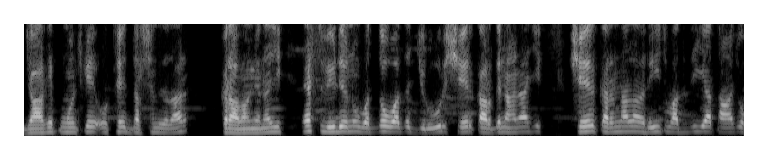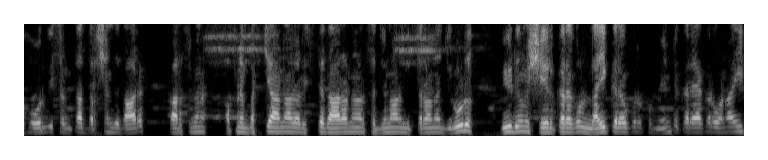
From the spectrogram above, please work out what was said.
ਜਾ ਕੇ ਪਹੁੰਚ ਕੇ ਉੱਥੇ ਦਰਸ਼ਨ ਦੀਦਾਰ ਕਰਾਵਾਂਗੇ ਨਾ ਜੀ। ਇਸ ਵੀਡੀਓ ਨੂੰ ਵੱਧੋ ਵੱਧ ਜਰੂਰ ਸ਼ੇਅਰ ਕਰ ਦੇਣਾ ਹੈ ਨਾ ਜੀ? ਸ਼ੇਅਰ ਕਰਨ ਨਾਲ ਰੀਚ ਵੱਧਦੀ ਆ ਤਾਂ ਜੋ ਹੋਰ ਵੀ ਸੰਗਤਾਂ ਦਰਸ਼ਨ ਦੀਦਾਰ ਕਰ ਸਕਣ। ਆਪਣੇ ਬੱਚਿਆਂ ਨਾਲ, ਰਿਸ਼ਤੇਦਾਰਾਂ ਨਾਲ, ਸੱਜਣਾਂ ਨਾਲ ਮਿੱਤਰਾਂ ਨਾਲ ਜਰੂਰ ਵੀਡੀਓ ਨੂੰ ਸ਼ੇਅਰ ਕਰਿਆ ਕਰੋ ਲਾਈਕ ਕਰਿਆ ਕਰੋ ਕਮੈਂਟ ਕਰਿਆ ਕਰੋ ਨਾ ਜੀ?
